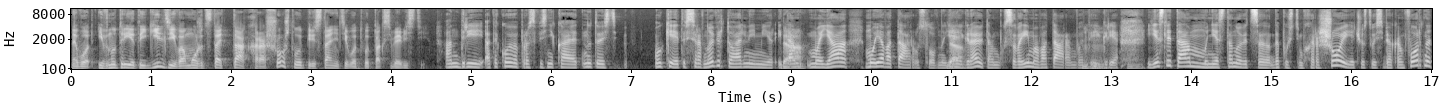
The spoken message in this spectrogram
Вот. И внутри этой гильдии вам может стать так хорошо, что вы перестанете вот, вот так себя вести. Андрей, а такой вопрос возникает. Ну, то есть окей, это все равно виртуальный мир. И да. там моя, мой аватар, условно. Да. Я играю там своим аватаром в этой угу, игре. Угу. Если там мне становится, допустим, хорошо, и я чувствую себя комфортно,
